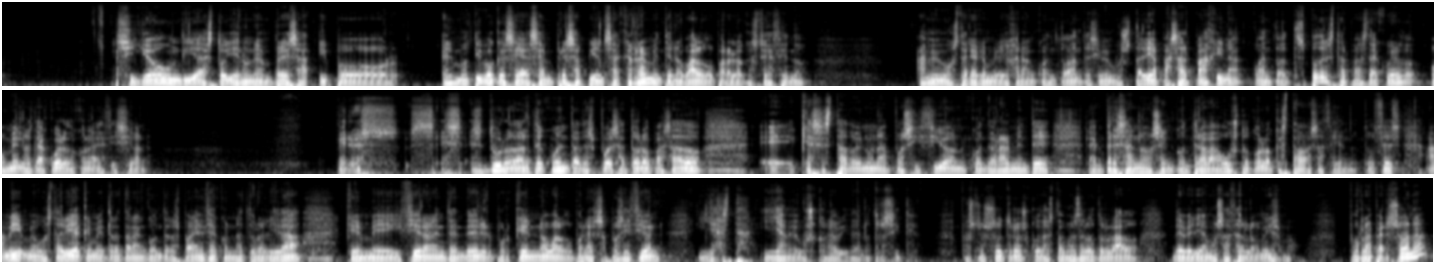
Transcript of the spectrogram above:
si yo un día estoy en una empresa y por el motivo que sea esa empresa piensa que realmente no valgo para lo que estoy haciendo, a mí me gustaría que me lo dijeran cuanto antes y me gustaría pasar página cuanto antes. Podré estar más de acuerdo o menos de acuerdo con la decisión. Pero es, es, duro darte cuenta después a toro pasado eh, que has estado en una posición cuando realmente la empresa no se encontraba a gusto con lo que estabas haciendo. Entonces, a mí me gustaría que me trataran con transparencia, con naturalidad, que me hicieran entender el por qué no valgo para esa posición y ya está, y ya me busco la vida en otro sitio. Pues nosotros, cuando estamos del otro lado, deberíamos hacer lo mismo. Por la persona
